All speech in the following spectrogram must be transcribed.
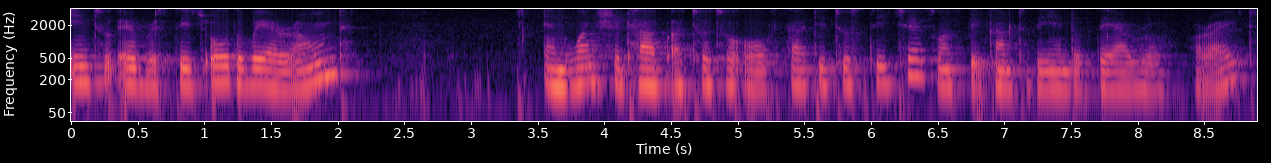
into every stitch all the way around. And one should have a total of 32 stitches once they come to the end of their row all right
